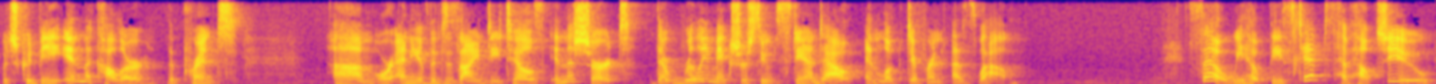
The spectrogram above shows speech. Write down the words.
which could be in the color, the print, um, or any of the design details in the shirt that really makes your suit stand out and look different as well. So we hope these tips have helped you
